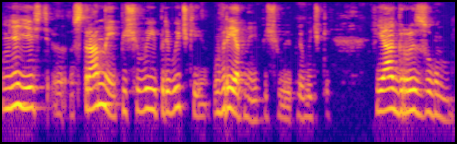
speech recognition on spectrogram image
У меня есть э, странные пищевые привычки, вредные пищевые привычки. Я грызун.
